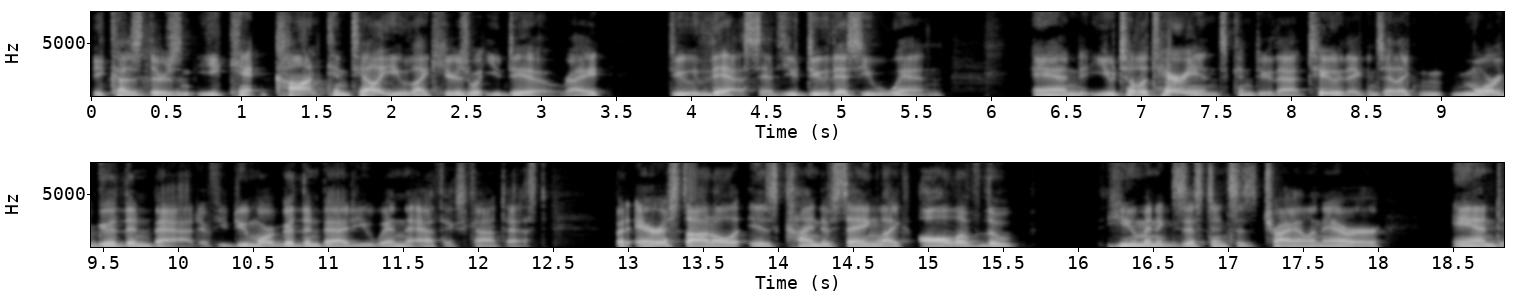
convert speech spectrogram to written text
because there's he can't Kant can tell you like here's what you do right? Do this. If you do this you win and utilitarians can do that too they can say like more good than bad if you do more good than bad you win the ethics contest but aristotle is kind of saying like all of the human existence is trial and error and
